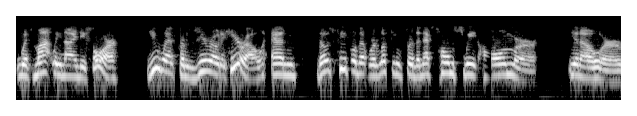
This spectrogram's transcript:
with Motley '94, you went from zero to hero, and those people that were looking for the next Home Sweet Home or you know, or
